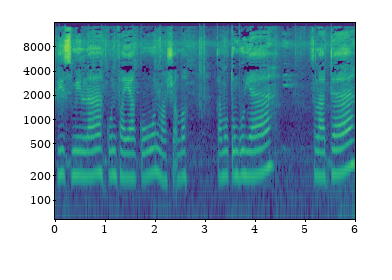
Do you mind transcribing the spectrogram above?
Bismillah kun fayakun. Masya Allah. Kamu tumbuh ya. Selada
